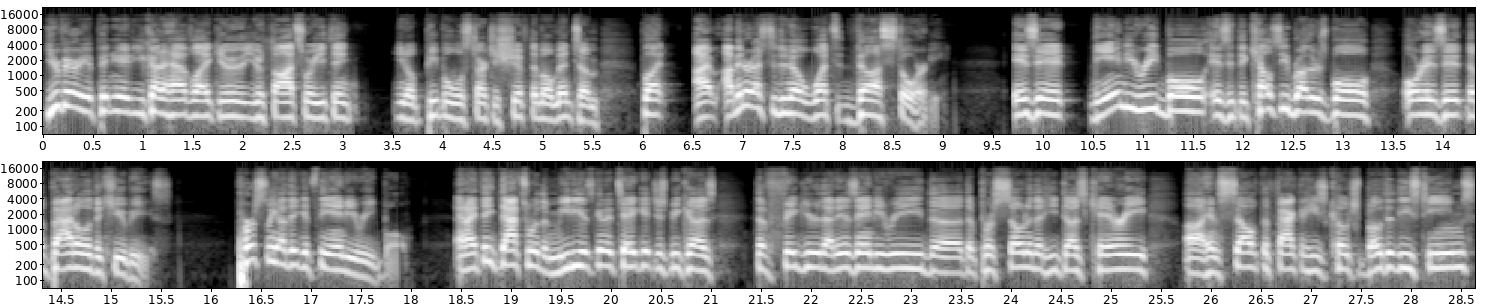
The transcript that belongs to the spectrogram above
you're very opinionated. You kind of have like your your thoughts where you think you know people will start to shift the momentum. But I'm I'm interested to know what's the story. Is it the Andy Reid Bowl? Is it the Kelce Brothers Bowl? Or is it the Battle of the QBs? Personally, I think it's the Andy Reid Bowl. And I think that's where the media is going to take it just because the figure that is Andy Reid, the, the persona that he does carry, uh, himself, the fact that he's coached both of these teams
